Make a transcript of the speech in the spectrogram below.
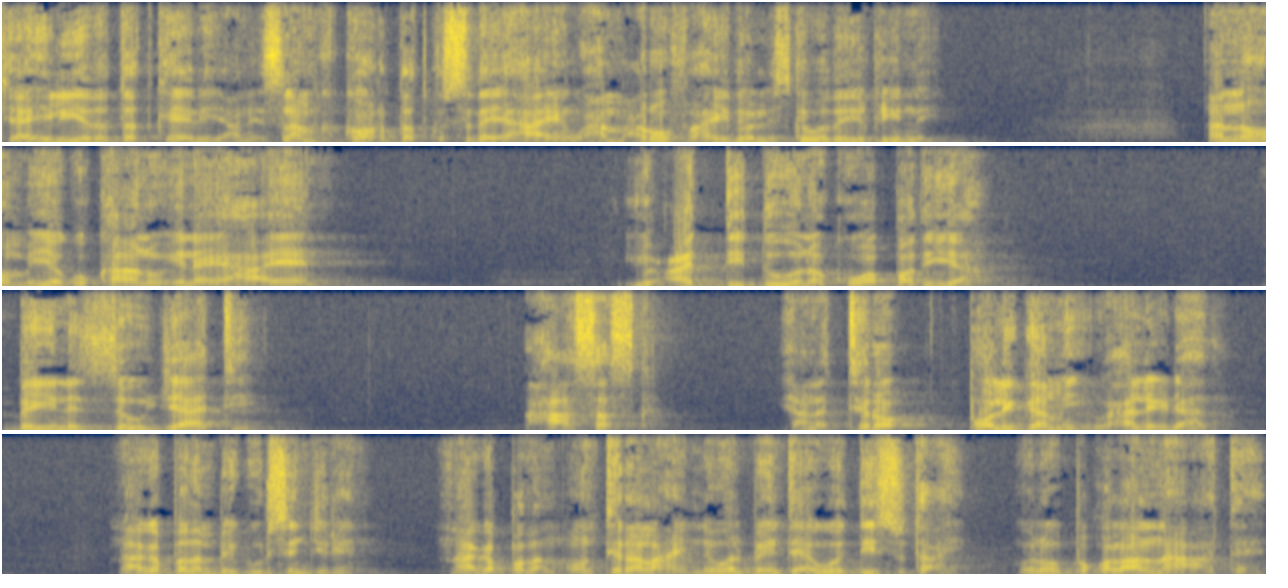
jaahiliyada dadkeedii yani islaamka ka hor dadku siday ahaayeen waxaa macruuf ahayd oo layska wada yiqiinay. Annahum iyagu kaanuu inay ahaayeen yucadiduuna kuwa badiya bayna azawjaati xaasaska yacni tiro polygamy waxaa la yidhaahdo naago badan bay guursan jireen. Naago badan oon tiro lahayn nin walba intay awoodiisu tahay walow boqolaalna ha ahatee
